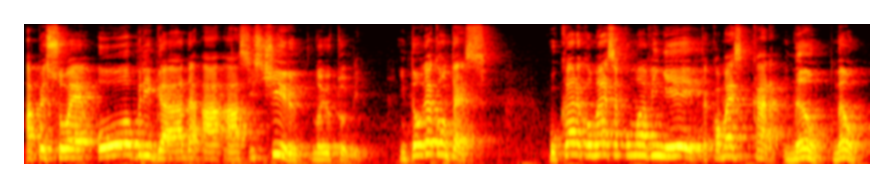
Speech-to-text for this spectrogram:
a pessoa é obrigada a assistir no YouTube. Então o que acontece? O cara começa com uma vinheta, começa. Cara, não, não.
